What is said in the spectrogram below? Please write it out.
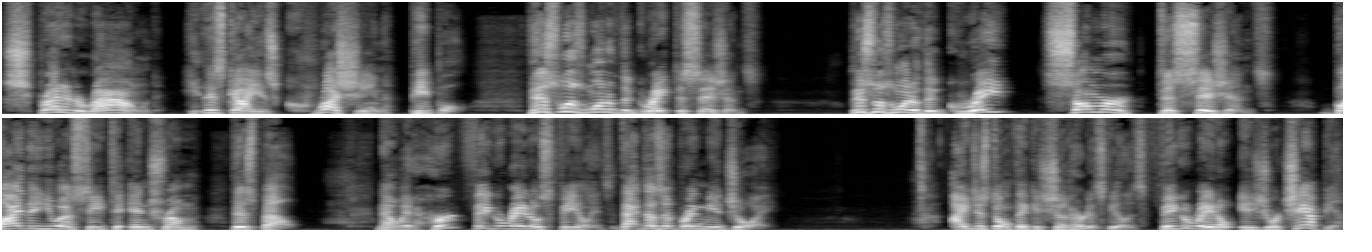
Spread it around. He, this guy is crushing people. This was one of the great decisions. This was one of the great summer decisions by the UFC to interim this belt. Now, it hurt Figueiredo's feelings. That doesn't bring me a joy. I just don't think it should hurt his feelings. Figueiredo is your champion.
